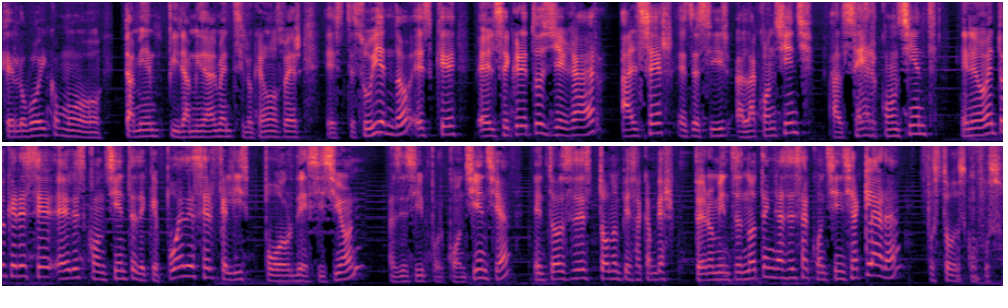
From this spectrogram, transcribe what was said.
que lo voy como también piramidalmente, si lo queremos ver, este, subiendo, es que el secreto es llegar al ser, es decir, a la conciencia, al ser consciente. En el momento que eres, eres consciente de que puedes ser feliz por decisión, es decir, por conciencia, entonces todo empieza a cambiar. Pero mientras no tengas esa conciencia clara, pues todo es confuso.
